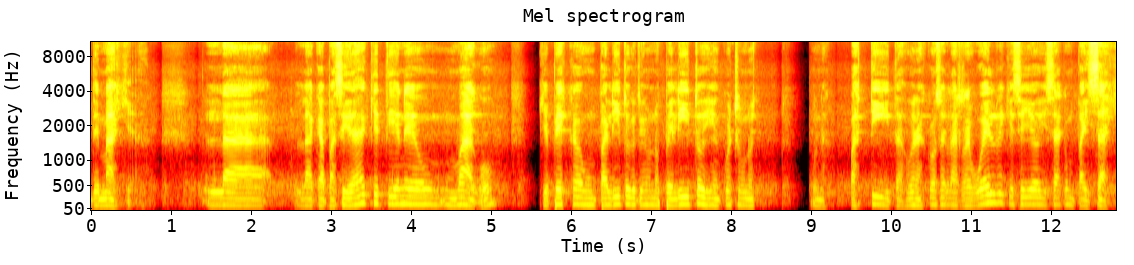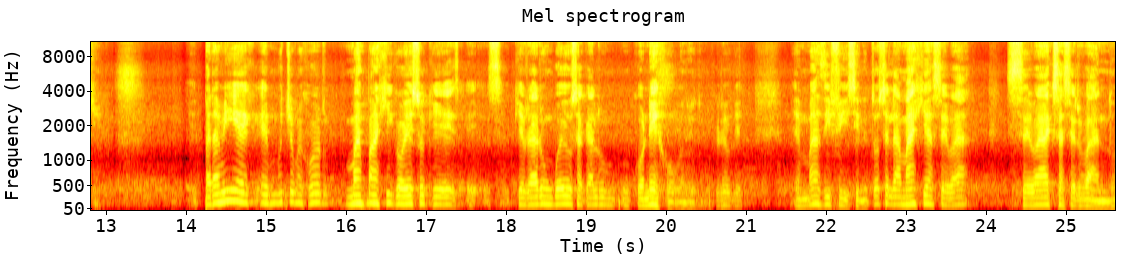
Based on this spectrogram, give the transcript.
de magia la, capacidad que tiene un mago que pesca un palito que tiene unos pelitos y encuentra unos, unas pastitas, unas cosas, las revuelve, qué sé yo, y saca un paisaje. Para mí es, mucho mejor, más mágico eso que quebrar un huevo, sacar un, un, conejo. creo que es más difícil. Entonces la magia se va, se va exacerbando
